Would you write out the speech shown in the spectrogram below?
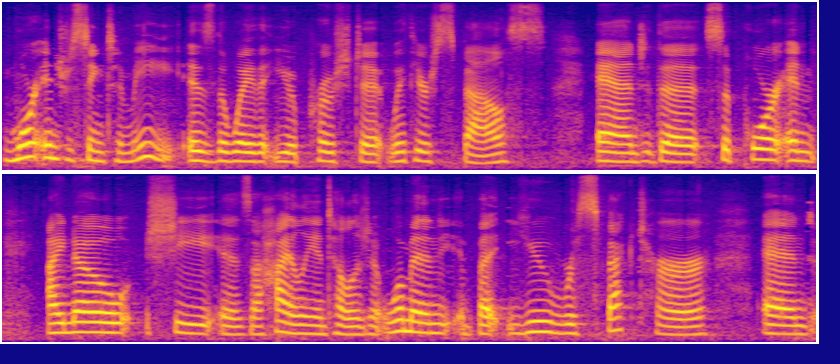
more interesting to me is the way that you approached it with your spouse and the support. And I know she is a highly intelligent woman, but you respect her and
